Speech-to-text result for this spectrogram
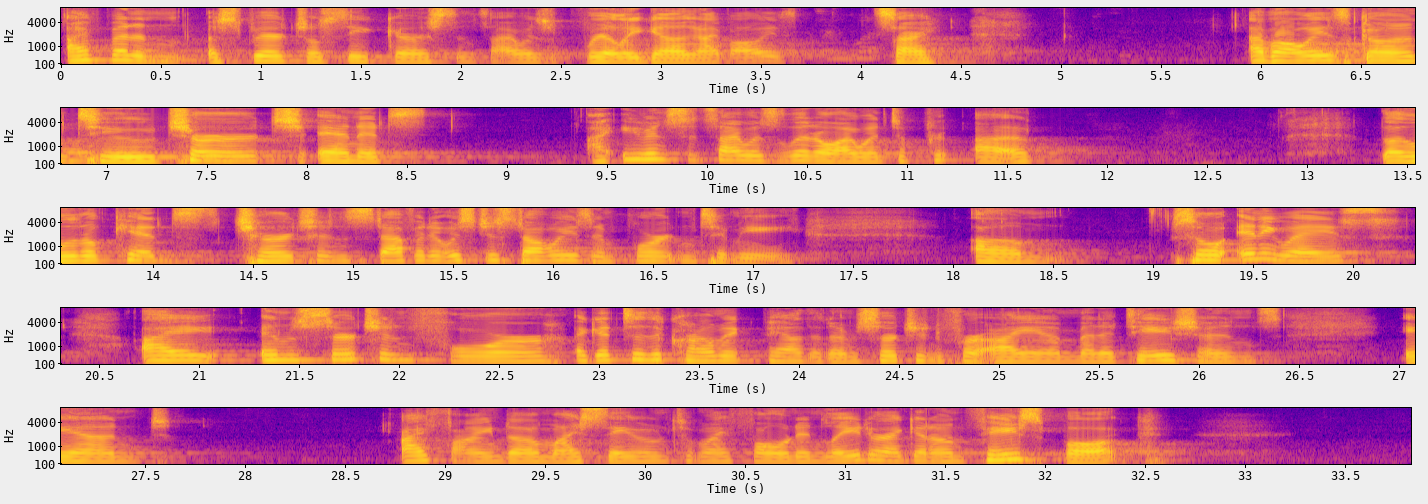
I've been a spiritual seeker since I was really young. I've always sorry. I've always gone to church, and it's I, even since I was little, I went to uh, the little kids' church and stuff, and it was just always important to me. Um, so, anyways, I am searching for, I get to the karmic path and I'm searching for I am meditations and I find them, I save them to my phone, and later I get on Facebook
